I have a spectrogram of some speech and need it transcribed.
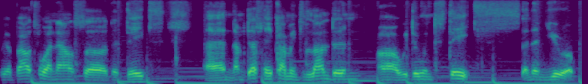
We're about to announce uh, the dates, and I'm definitely coming to London. Uh, we're doing states and then Europe,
